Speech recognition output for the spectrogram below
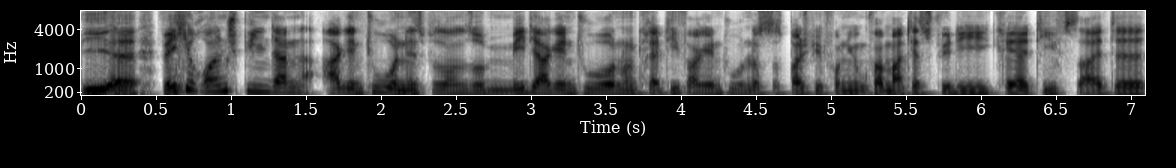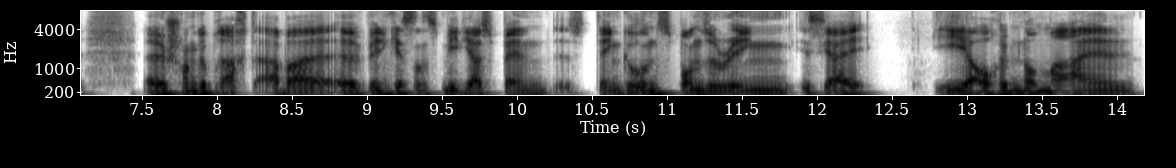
Die, äh, welche Rollen spielen dann Agenturen, insbesondere so Mediaagenturen und Kreativagenturen? Das ist das Beispiel von Jungformat jetzt für die Kreativseite äh, schon gebracht. Aber äh, wenn ich jetzt ans Mediaspend denke und Sponsoring ist ja eh auch im normalen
